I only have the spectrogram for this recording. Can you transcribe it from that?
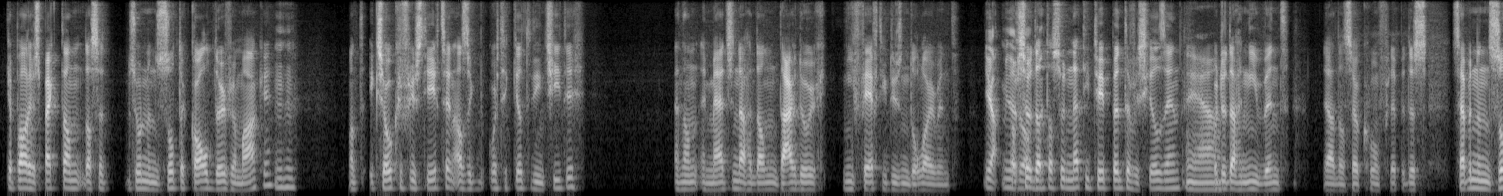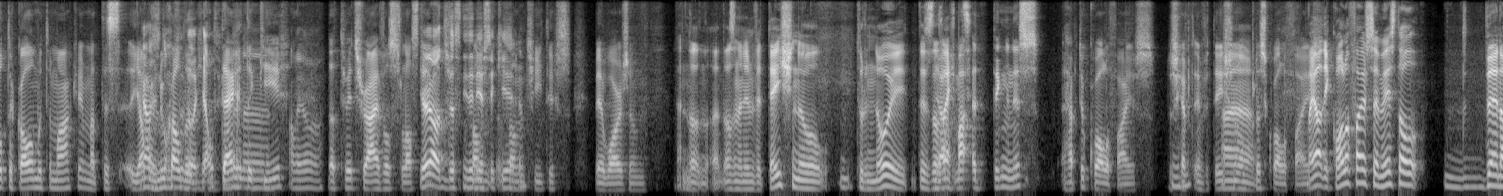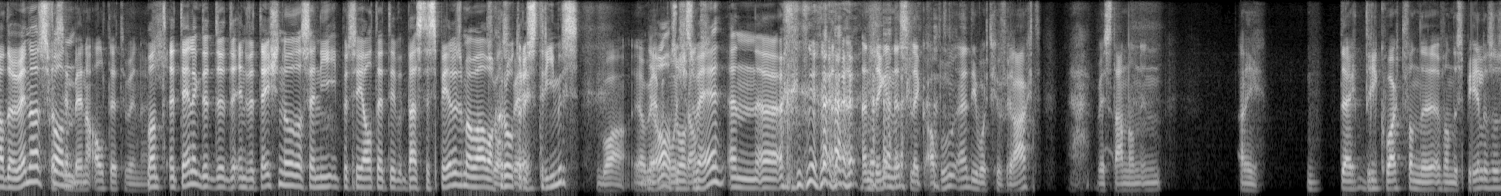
ik heb wel respect dan dat ze zo'n zotte call durven maken. Mhm. Want ik zou ook gefrustreerd zijn als ik word gekillt door die cheater. En dan imagine dat je dan daardoor niet 50.000 dollar wint. Ja, Of zo, dat dat zo net die twee punten verschil zijn, Ja. waardoor dat je niet wint. Ja, dan zou ik gewoon flippen. Dus ze hebben een zotte call moeten maken, maar het is jammer Ja, genoeg al de geld derde en, eh, keer allee, ja. dat Twitch Rivals last Ja, dat is niet de van- eerste keer, Van cheaters bij Warzone. En dat, dat is een invitational toernooi. Dus dat ja, is echt... Maar het ding is, je hebt ook qualifiers. Dus je Mhm. hebt invitational Ah, ja. plus qualifiers. Maar ja, die qualifiers zijn meestal bijna de winnaars dat van... zijn bijna altijd de winnaars. Want uiteindelijk, de, de, de Invitational, dat zijn niet per se altijd de beste spelers, maar wel wat Zoals grotere wij. streamers. Wow, ja, wij Ja, zoals chance. wij. En, eh, En dingen is, like Abu, hè, die wordt gevraagd. Ja, wij staan dan in. Allee, daar drie kwart van de, van de spelers,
